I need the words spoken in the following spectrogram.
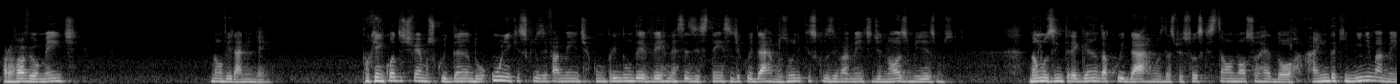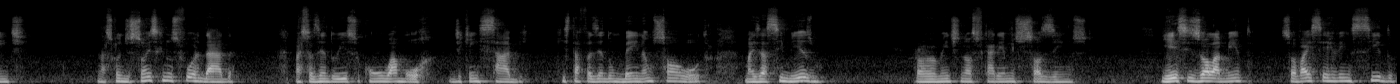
Provavelmente não virá ninguém. Porque enquanto estivermos cuidando única e exclusivamente, cumprindo um dever nessa existência de cuidarmos única e exclusivamente de nós mesmos, não nos entregando a cuidarmos das pessoas que estão ao nosso redor, ainda que minimamente, nas condições que nos for dada, mas fazendo isso com o amor de quem sabe que está fazendo um bem não só ao outro, mas a si mesmo, provavelmente nós ficaremos sozinhos. E esse isolamento só vai ser vencido,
